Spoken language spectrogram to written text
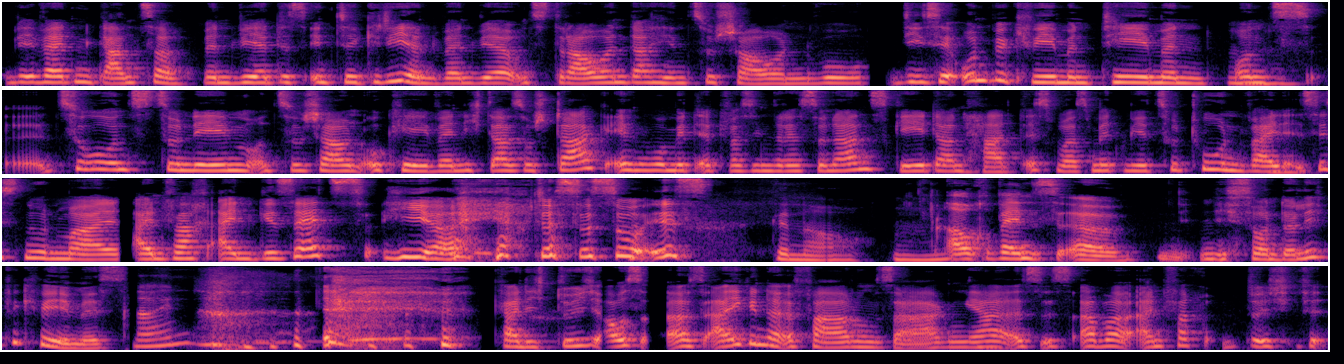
Wir werden ganzer, wenn wir das integrieren, wenn wir uns trauen, dahin zu schauen, wo diese unbequemen Themen mhm. uns äh, zu uns zu nehmen und zu schauen, okay, wenn ich da so stark irgendwo mit etwas in Resonanz gehe, dann hat es was mit mir zu tun, weil mhm. es ist nun mal einfach ein Gesetz hier, ja, dass es so ist. Genau. Mhm. Auch wenn es äh, nicht sonderlich bequem ist. Nein. kann ich durchaus aus eigener Erfahrung sagen. Ja, es ist aber einfach durch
